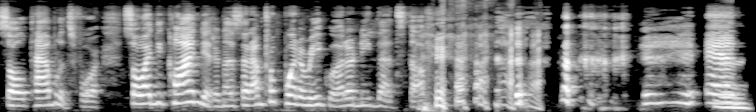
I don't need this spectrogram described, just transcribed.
salt tablets for. So I declined it, and I said, "I'm from Puerto Rico. I don't need that stuff." and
